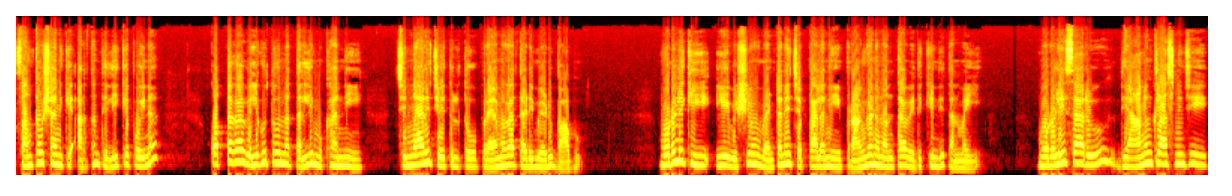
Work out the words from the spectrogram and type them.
సంతోషానికి అర్థం తెలియకపోయినా కొత్తగా వెలుగుతూన్న తల్లి ముఖాన్ని చిన్నారి చేతులతో ప్రేమగా తడిమేడు బాబు. మురళికి ఈ విషయం వెంటనే చెప్పాలని ప్రాంగణమంతా వెదికింది తన్మయ్యి మురళీ సారు ధ్యానం క్లాస్ నుంచి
